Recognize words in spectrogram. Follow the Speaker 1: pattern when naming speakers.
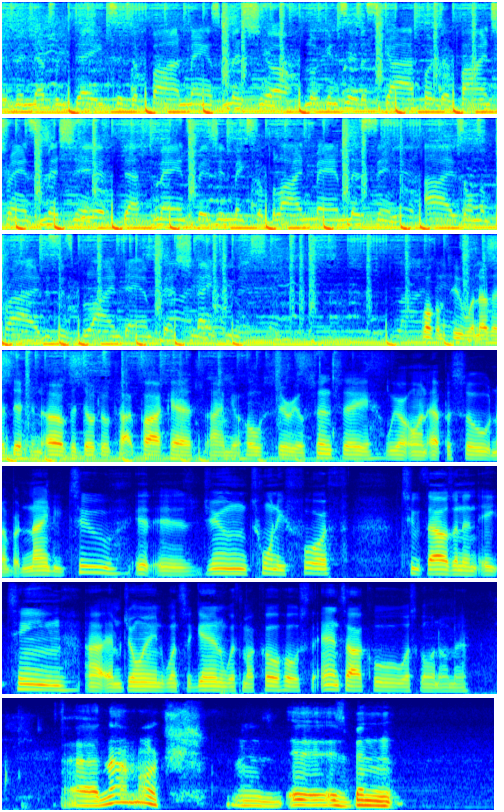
Speaker 1: Living every day to define man's mission. Look into the sky for divine transmission. Deaf man's vision makes the blind man listen. Eyes on the prize, this is blind ambition. Thank you.
Speaker 2: Welcome to another edition of the Dojo Talk Podcast. I am your host, Serial Sensei. We are on episode number 92. It is June 24th, 2018. I am joined once again with my co host, the Anti Cool. What's going on, man?
Speaker 3: Uh, not much. It's- been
